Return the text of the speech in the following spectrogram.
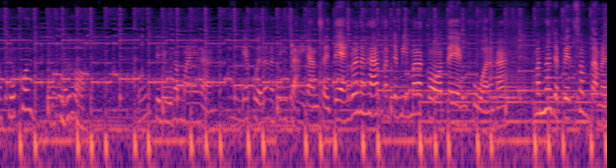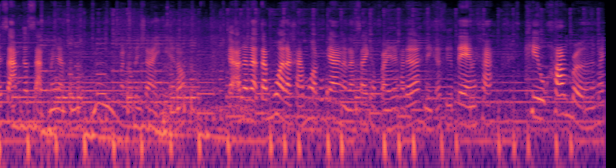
มะเขือพ่วงมะเขือหรอจะอยู่ทำไมน่ะแกเปิดตั้งแต่ตีสามมีการใส่แตงด้วยนะคะ มันจะมีมะละกอแตงถั่วนะคะ มันน่าจะเป็นส้มตำอะไรสามกษัตริย์ไหมนะคุณอืมมันก็ไม่ใช่อย่างเงี้ยเนาะก็เอานั่นแหละตำมั่วนะคะมั่วทุกอย่างนั่นแหละใส่เข้าไปนะคะเด้อนี่ก็คือแตงนะคะคิวคัมเบอร์นะคะ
